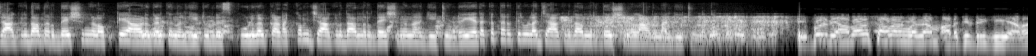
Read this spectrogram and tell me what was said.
ജാഗ്രതാ നിർദ്ദേശങ്ങളൊക്കെ ആളുകൾക്ക് നൽകിയിട്ടുണ്ട്. സ്കൂളുകൾക്കടക്കം ജാഗ്രതാ നിർദ്ദേശങ്ങൾ നൽകിയിട്ടുണ്ട്. ഏതൊക്കെ തരത്തിലുള്ള ജാഗ്രതാ നിർദ്ദേശങ്ങളാണ് നൽകിയിട്ടുള്ളത്? ഇപ്പോൾ വ്യാപാര സ്ഥാപനങ്ങളെല്ലാം അടച്ചിട്ടിരിക്കുകയാണ്.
